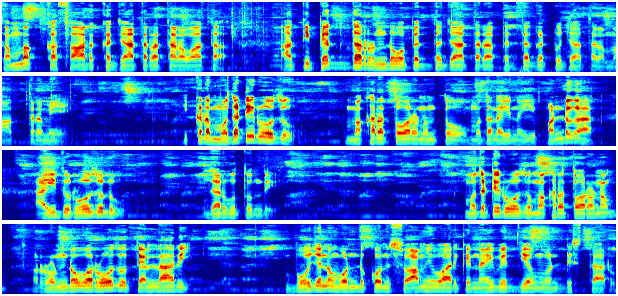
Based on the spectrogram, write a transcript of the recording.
సమ్మక్క సారక్క జాతర తర్వాత అతిపెద్ద రెండవ పెద్ద జాతర పెద్దగట్టు జాతర మాత్రమే. ఇక్కడ మొదటి రోజు మకర తోరణంతో మొదలైన ఈ పండుగ ఐదు రోజులు జరుగుతుంది. మొదటి రోజు మకర తోరణం రెండవ రోజు తెల్లారి భోజనం వండుకొని స్వామివారికి నైవేద్యం వండిస్తారు.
